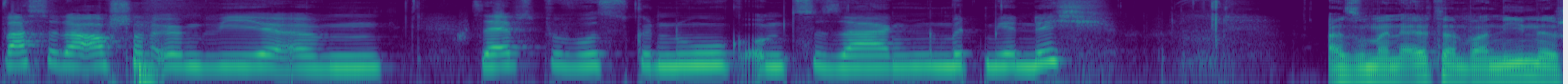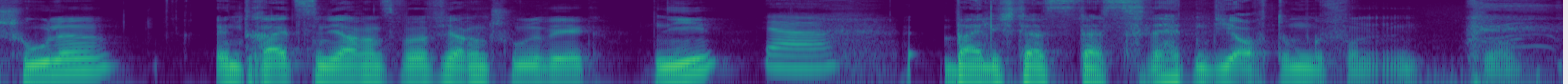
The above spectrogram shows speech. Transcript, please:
warst du da auch schon irgendwie ähm, selbstbewusst genug, um zu sagen, mit mir nicht? Also, meine Eltern waren nie in der Schule. In 13 Jahren, 12 Jahren Schulweg. Nie. Ja. Weil ich das, das hätten die auch dumm gefunden. So.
